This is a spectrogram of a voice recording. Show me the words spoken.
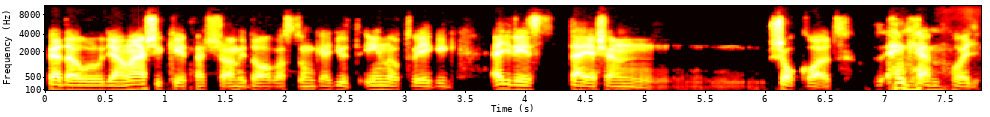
például ugye a másik két meccsre, ami dolgoztunk együtt, én ott végig egyrészt teljesen sokkolt engem, hogy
